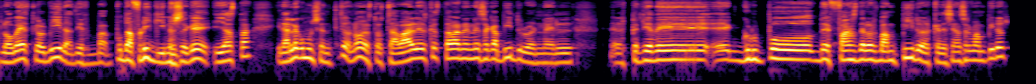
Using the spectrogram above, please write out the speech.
lo ves, te olvidas, dices, puta friki, no sé qué, y ya está. Y darle como un sentido, ¿no? Estos chavales que estaban en ese capítulo, en el especie de eh, grupo de fans de los vampiros que desean ser vampiros,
